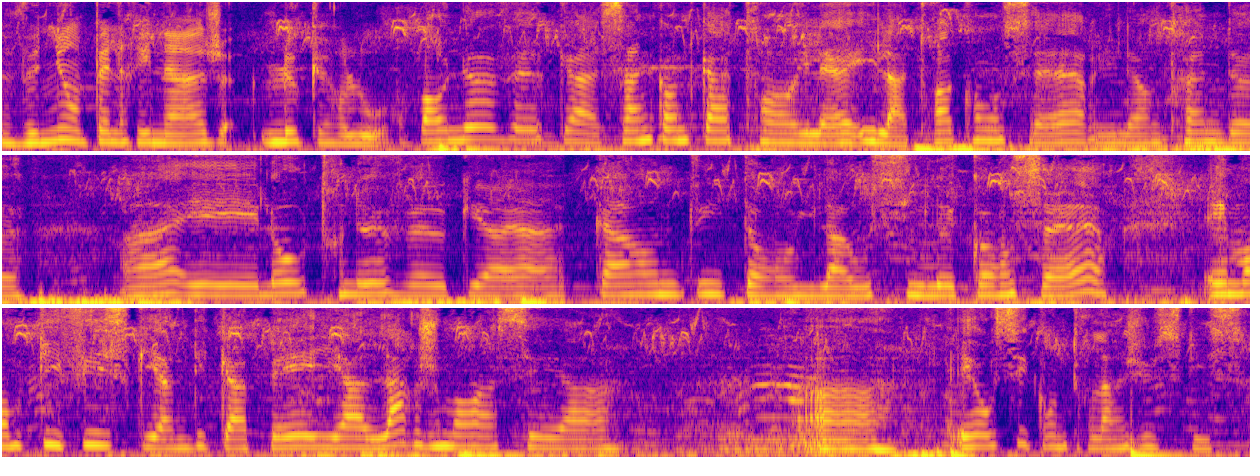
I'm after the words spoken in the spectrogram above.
Venue en pèlerinage, le cœur lourd. Mon neveu qui a 54 ans, il a, trois concerts, il est en train de... Hein, et l'autre neveu qui a 48 ans, il a aussi le cancer. Et mon petit-fils qui est handicapé, il a largement assez à et aussi contre l'injustice,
